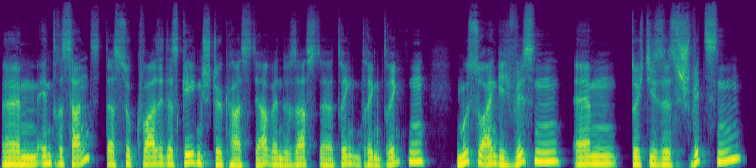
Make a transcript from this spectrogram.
Ähm, interessant, dass du quasi das Gegenstück hast, ja, wenn du sagst, äh, trinken, trinken, trinken, musst du eigentlich wissen, ähm, durch dieses Schwitzen,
